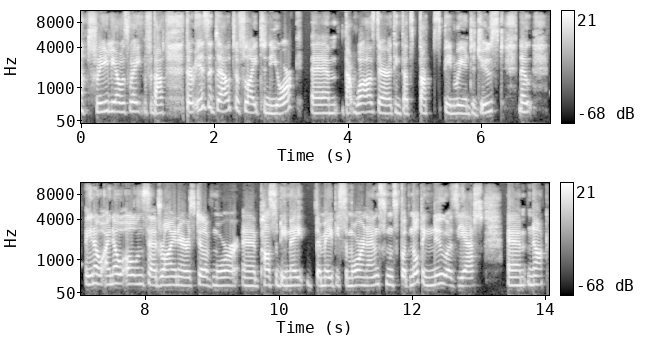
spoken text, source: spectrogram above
Not really. I was waiting for that. There is a Delta flight to New York um, that was there. I think that's that's been reintroduced. Now, you know, I know Eoghan said Ryanair still have more, uh, possibly may, there may be some more announcements, but nothing new as yet. Um, Knock,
